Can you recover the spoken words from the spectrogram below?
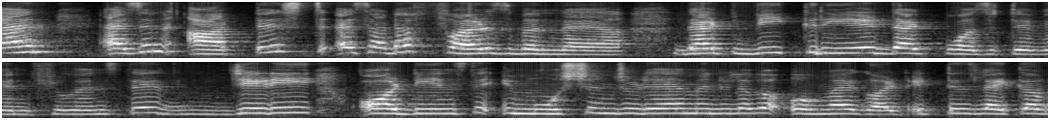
and as an artist ਇਹ ਸਾਡਾ ਫਰਜ਼ ਬਣਦਾ ਆ that we create that positive influence ਤੇ ਜਿਹੜੀ audience ਤੇ emotion ਜੁੜਿਆ ਹੈ ਮੈਨੂੰ ਲੱਗਾ oh my god it is like a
